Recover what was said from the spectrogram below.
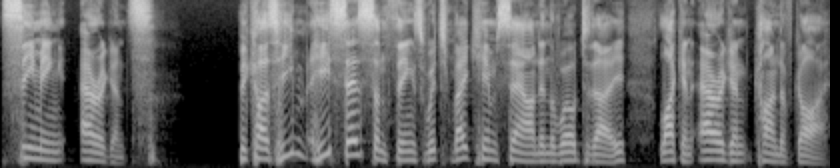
seeming arrogance because he, he says some things which make him sound in the world today like an arrogant kind of guy.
